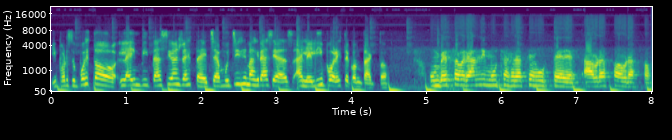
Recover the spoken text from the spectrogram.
y por supuesto la invitación ya está hecha. Muchísimas gracias Alelí por este contacto. Un beso grande y muchas gracias a ustedes. Abrazo, abrazo.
